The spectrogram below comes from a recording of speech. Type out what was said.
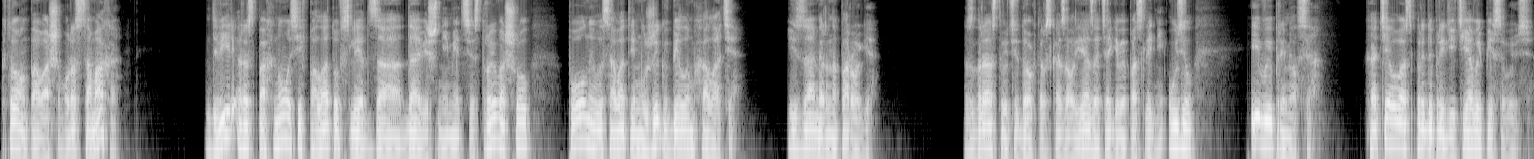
Кто он, по-вашему, Росомаха?» Дверь распахнулась, и в палату вслед за давишней медсестрой вошел полный лысоватый мужик в белом халате и замер на пороге. «Здравствуйте, доктор», — сказал я, затягивая последний узел, и выпрямился. «Хотел вас предупредить, я выписываюсь».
